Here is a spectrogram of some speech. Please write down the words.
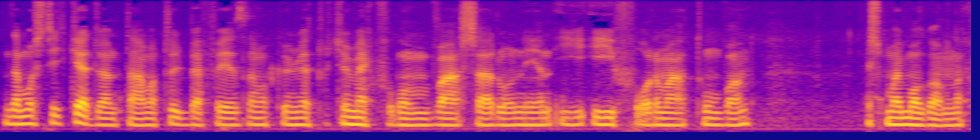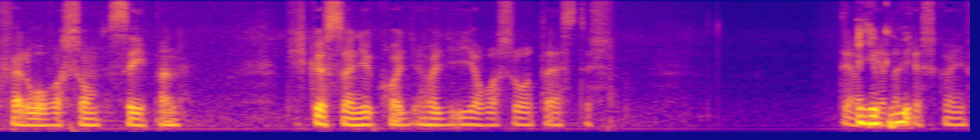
De most így kedvem támad, hogy befejezzem a könyvet, úgyhogy meg fogom vásárolni ilyen i formátumban, és majd magamnak felolvasom szépen. Úgyhogy köszönjük, hogy, hogy javasolta ezt, és Tényleg Egyébként érdekes könyv.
